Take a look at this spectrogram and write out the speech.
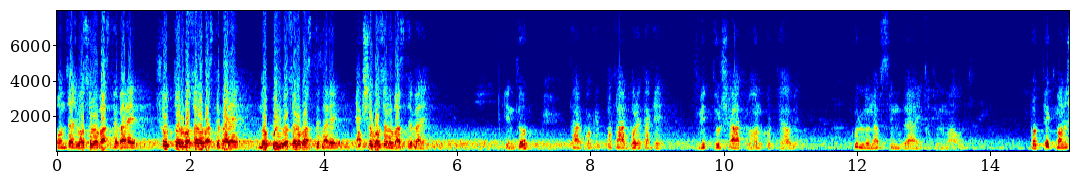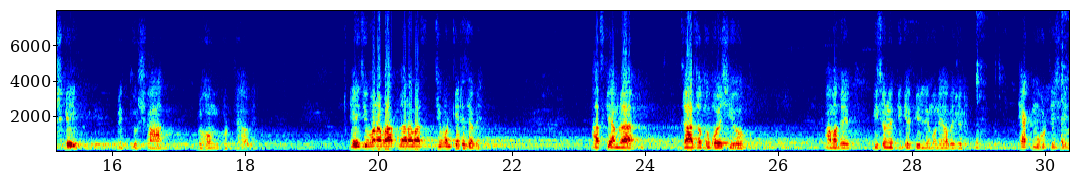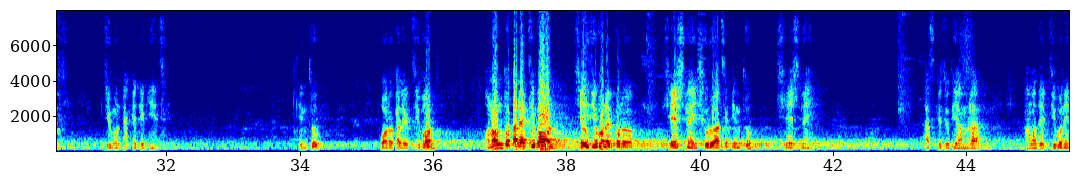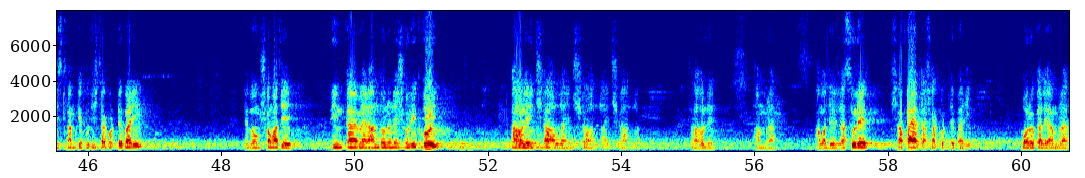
পঞ্চাশ বছরও বাঁচতে পারে, সত্তর বছরও বাঁচতে পারে, নব্বই বছরও বাঁচতে পারে, একশো বছরও বাঁচতে পারে। কিন্তু তার তারপরে তাকে মৃত্যুর স্বাদ গ্রহণ করতে হবে। প্রত্যেক মানুষকেই মৃত্যুর স্বাদ গ্রহণ করতে হবে। এই জীবন আবার আপনার আমার জীবন কেটে যাবে। আজকে আমরা যার যত বয়সী হোক, আমাদের পিছনের দিকে ফিরলে মনে হবে যে এক মুহূর্তে সেই জীবনটা কেটে গিয়েছে। কিন্তু পরকালের জীবন অনন্তকালের জীবন, সেই জীবনের কোনো শেষ নেই, শুরু আছে কিন্তু শেষ নেই। আজকে যদি আমরা আমাদের জীবনে ইসলামকে প্রতিষ্ঠা করতে পারি এবং সমাজে দিন কায়েমের আন্দোলনে শরিক হই, তাহলে ইনশাআল্লাহ ইনশাআল্লাহ ইনশাআল্লাহ। তাহলে আমরা আমাদের রাসূলের সাফায়াত আশা করতে পারি। পরকালে আমরা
